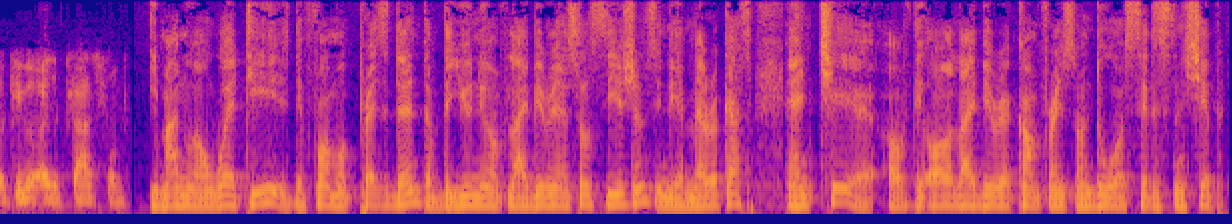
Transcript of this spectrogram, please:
for giving us the platform. Emmanuel Wettee is the former president of the Union of Liberian Associations in the Americas and chair of the All Liberia Conference on Dual Citizenship.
